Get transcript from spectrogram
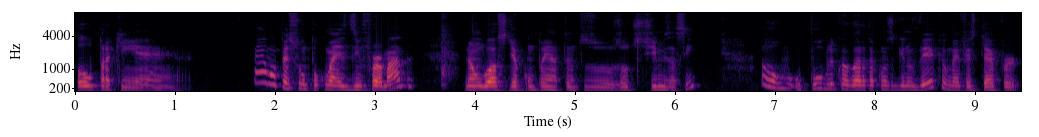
ou para quem é, é uma pessoa um pouco mais desinformada, não gosta de acompanhar tantos os outros times assim, o, o público agora está conseguindo ver que o Matthew Stafford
